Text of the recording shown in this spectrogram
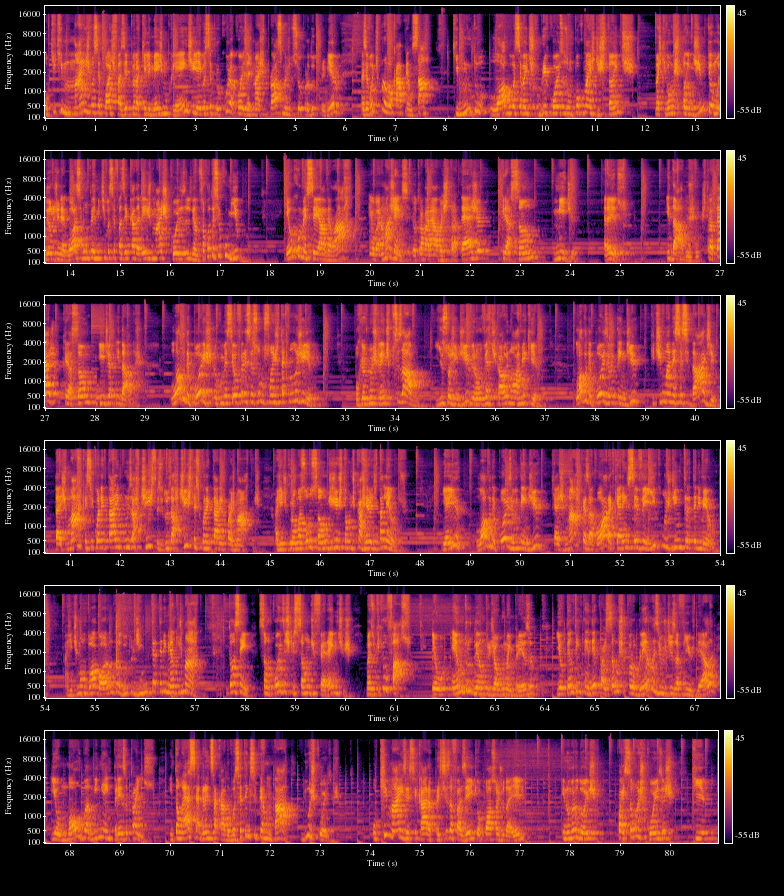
o que, que, mais você pode fazer por aquele mesmo cliente, e aí você procura coisas mais próximas do seu produto primeiro, mas eu vou te provocar a pensar que muito logo você vai descobrir coisas um pouco mais distantes, mas que vão expandir o teu modelo de negócio e vão permitir você fazer cada vez mais coisas ali dentro. Isso aconteceu comigo. Eu comecei a Avelar, eu era uma agência. Eu trabalhava estratégia, criação, mídia. Era isso. E dados. Uhum. Estratégia, criação, mídia e dados. Logo depois, eu comecei a oferecer soluções de tecnologia, porque os meus clientes precisavam. E isso hoje em dia virou um vertical enorme aqui. Logo depois eu entendi que tinha uma necessidade das marcas se conectarem com os artistas e dos artistas se conectarem com as marcas. A gente criou uma solução de gestão de carreira de talentos. E aí, logo depois eu entendi que as marcas agora querem ser veículos de entretenimento. A gente montou agora um produto de entretenimento de marca. Então, assim, são coisas que são diferentes, mas o que, que eu faço? Eu entro dentro de alguma empresa, e eu tento entender quais são os problemas e os desafios dela e eu moldo a minha empresa para isso. Então essa é a grande sacada. Você tem que se perguntar duas coisas. O que mais esse cara precisa fazer e que eu posso ajudar ele? E número dois, quais são as coisas que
